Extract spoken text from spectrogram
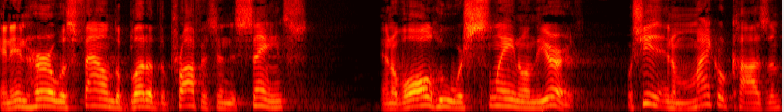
and in her was found the blood of the prophets and the saints and of all who were slain on the earth well she in a microcosm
